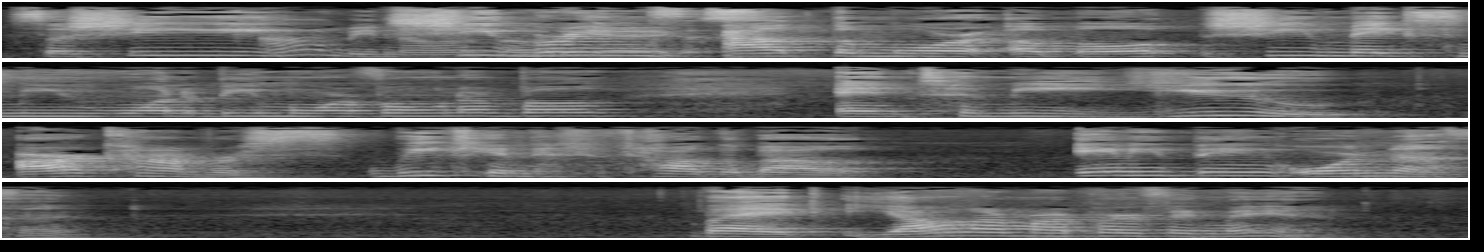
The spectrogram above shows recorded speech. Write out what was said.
So she I don't be knowing she brings zodiacs. out the more emo. She makes me want to be more vulnerable, and to me, you our converse. We can talk about anything or nothing. Like y'all are my perfect man.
